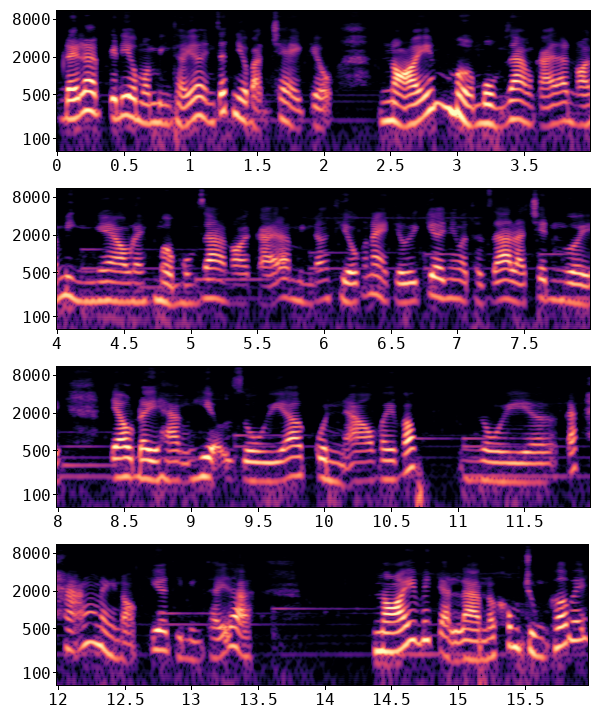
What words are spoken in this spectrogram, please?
Đấy là cái điều mà mình thấy là rất nhiều bạn trẻ kiểu nói mở mồm ra một cái là nói mình nghèo này mở mồm ra là nói cái là mình đang thiếu cái này thiếu cái kia. Nhưng mà thật ra là trên người đeo đầy hàng hiệu rồi uh, quần áo váy vóc rồi ờ, các hãng này nọ kia thì mình thấy là nói với cả làm nó không trùng khớp ấy.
